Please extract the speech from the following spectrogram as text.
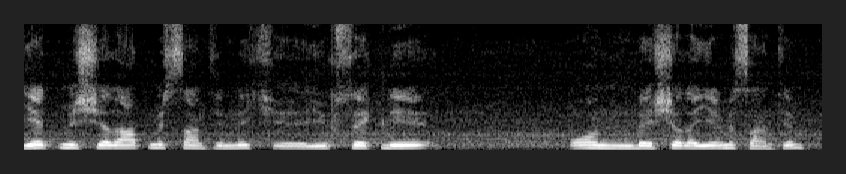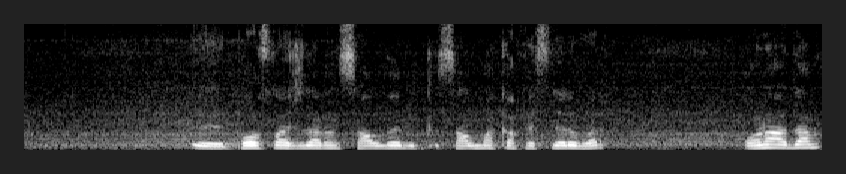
70 ya da 60 santimlik e, yüksekliği 15 ya da 20 santim e, postacıların saldığı bir salma kafesleri var. Ona adam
